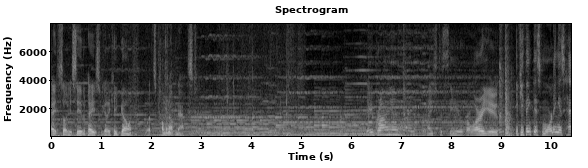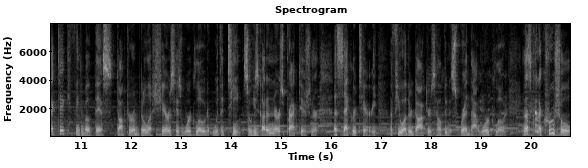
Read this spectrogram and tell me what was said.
Okay, so you see the pace. We got to keep going. What's coming up next? Hey, Brian. Nice to see you. How are you? If you think this morning is hectic, think about this. Dr. Abdullah shares his workload with a team. So he's got a nurse practitioner, a secretary, a few other doctors helping to spread that workload. And that's kind of crucial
